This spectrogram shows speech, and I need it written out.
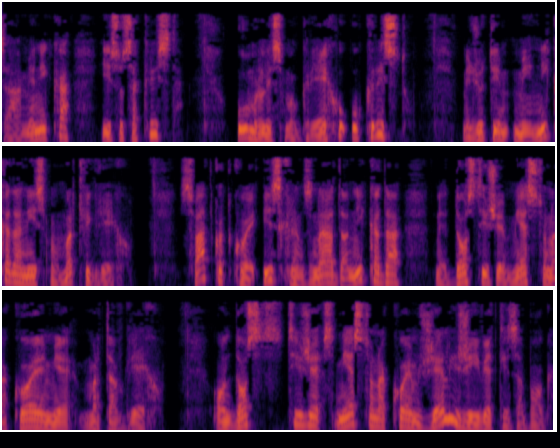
zamjenika Isusa Krista. Umrli smo grijehu u Kristu. Međutim, mi nikada nismo mrtvi grijehu. Svatko tko je iskren zna da nikada ne dostiže mjesto na kojem je mrtav grijehu on dostiže mjesto na kojem želi živjeti za Boga.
